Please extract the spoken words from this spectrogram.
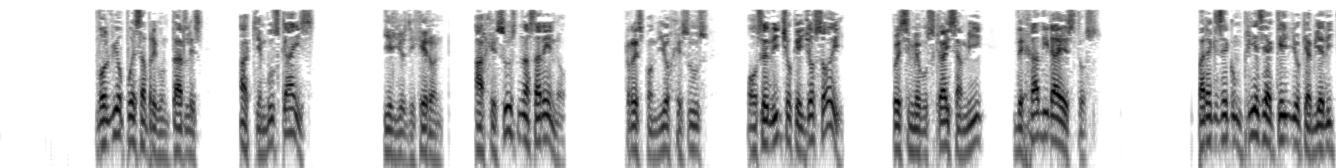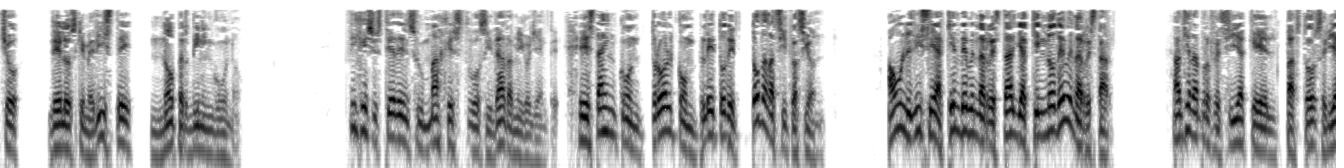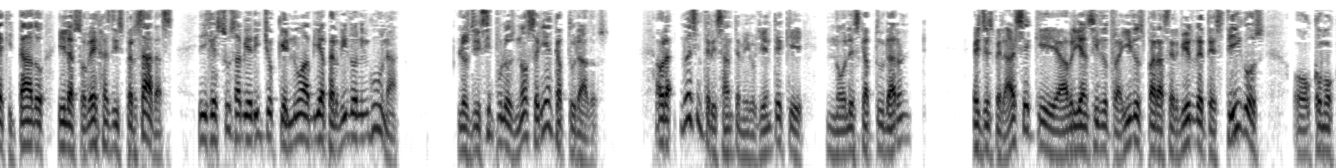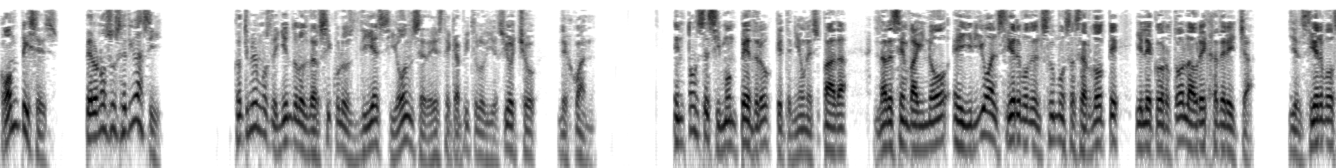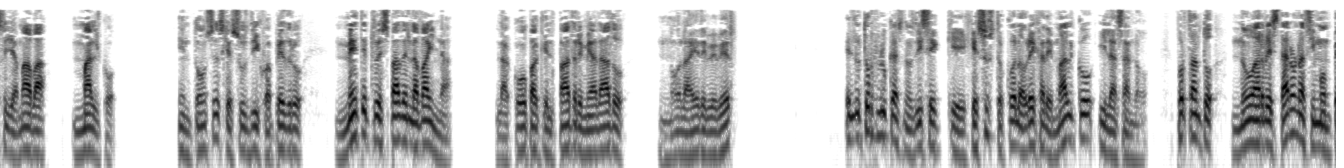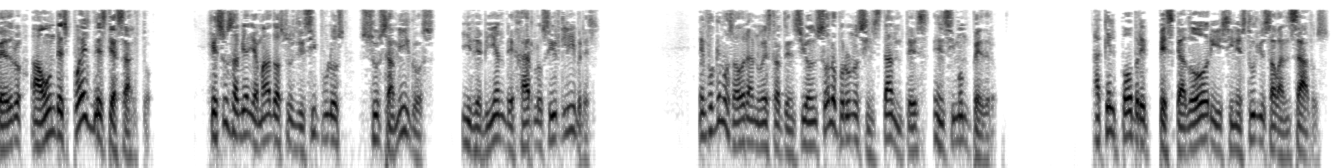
Volvió pues a preguntarles, ¿A quién buscáis? Y ellos dijeron, A Jesús Nazareno. Respondió Jesús, Os he dicho que yo soy. Pues si me buscáis a mí, dejad ir a estos. Para que se cumpliese aquello que había dicho, de los que me diste, no perdí ninguno. Fíjese usted en su majestuosidad, amigo oyente. Está en control completo de toda la situación. Aún le dice a quién deben arrestar y a quién no deben arrestar. Había la profecía que el pastor sería quitado y las ovejas dispersadas, y Jesús había dicho que no había perdido ninguna. Los discípulos no serían capturados. Ahora, ¿no es interesante, amigo oyente, que no les capturaron? Es de esperarse que habrían sido traídos para servir de testigos o como cómplices, pero no sucedió así. Continuemos leyendo los versículos diez y once de este capítulo dieciocho de Juan. Entonces Simón Pedro, que tenía una espada, la desenvainó e hirió al siervo del sumo sacerdote y le cortó la oreja derecha, y el siervo se llamaba Malco. Entonces Jesús dijo a Pedro, Mete tu espada en la vaina. La copa que el Padre me ha dado, ¿no la he de beber? El doctor Lucas nos dice que Jesús tocó la oreja de Malco y la sanó. Por tanto, no arrestaron a Simón Pedro aún después de este asalto. Jesús había llamado a sus discípulos sus amigos, y debían dejarlos ir libres. Enfoquemos ahora nuestra atención solo por unos instantes en Simón Pedro. Aquel pobre pescador y sin estudios avanzados,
